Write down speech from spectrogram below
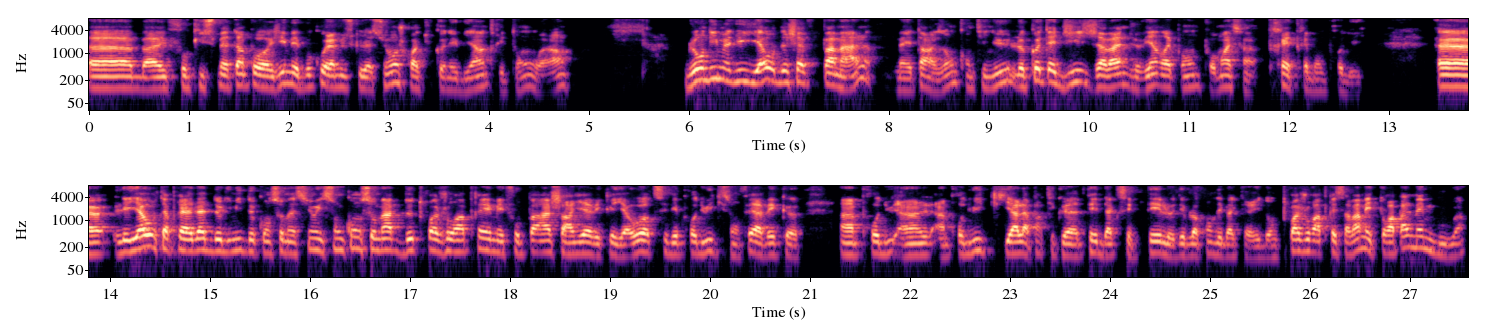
bah, il faut qu'il se mette un peu au régime et beaucoup à la musculation. Je crois que tu connais bien Triton, voilà. Blondie me dit yaourt de chef pas mal, mais tu as raison, continue. Le cottage Javan, je viens de répondre, pour moi c'est un très très bon produit. Euh, les yaourts après la date de limite de consommation, ils sont consommables 2-3 jours après, mais il ne faut pas charrier avec les yaourts. C'est des produits qui sont faits avec euh, un produit, un, produit qui a la particularité d'accepter le développement des bactéries. Donc 3 jours après, ça va, mais tu n'auras pas le même goût. Hein.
